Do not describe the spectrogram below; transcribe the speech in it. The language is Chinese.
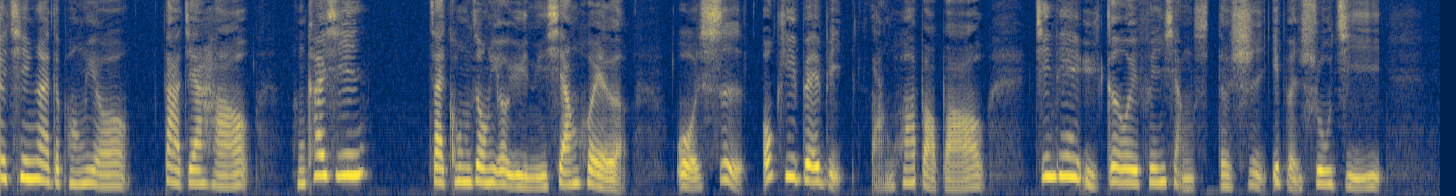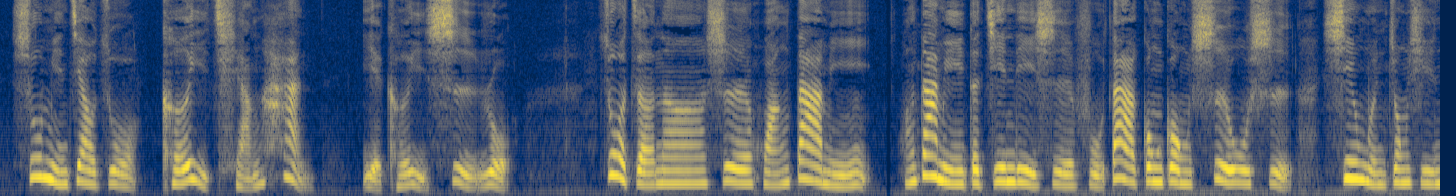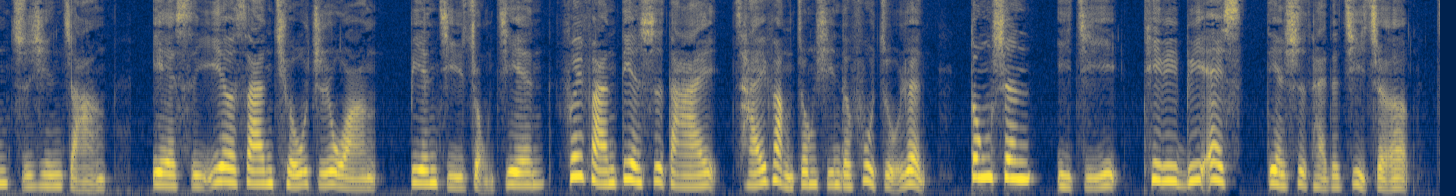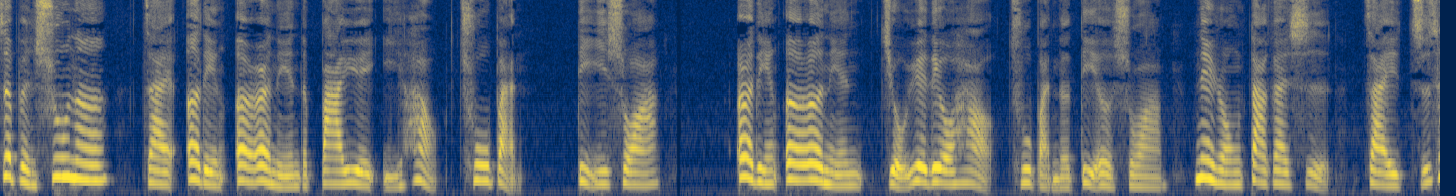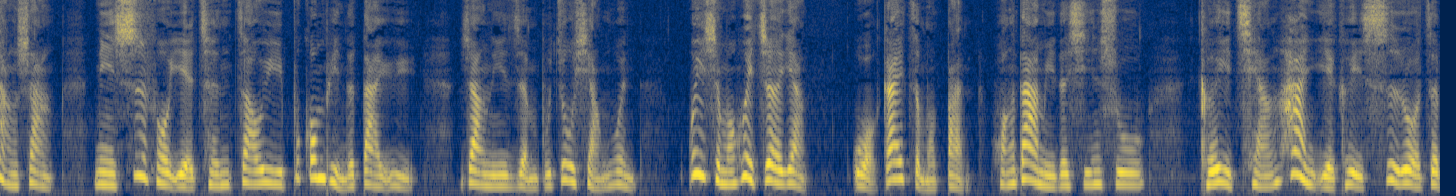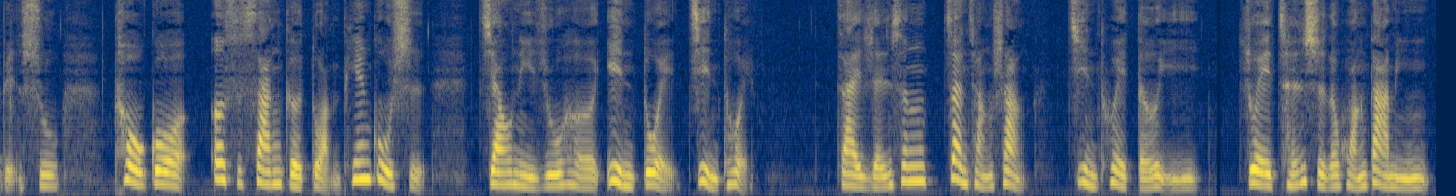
各位亲爱的朋友，大家好，很开心在空中又与您相会了。我是 OK Baby 兰花宝宝，今天与各位分享的是一本书籍，书名叫做《可以强悍，也可以示弱》，作者呢是黄大米。黄大米的经历是辅大公共事务室新闻中心执行长，也是一二三求职网编辑总监，非凡电视台采访中心的副主任，东升以及 TVBS 电视台的记者。这本书呢，在二零二二年的八月一号出版第一刷，二零二二年九月六号。出版的第二刷内容大概是在职场上，你是否也曾遭遇不公平的待遇，让你忍不住想问：为什么会这样？我该怎么办？黄大米的新书《可以强悍也可以示弱》这本书，透过二十三个短篇故事，教你如何应对进退，在人生战场上。进退得宜，最诚实的黄大明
